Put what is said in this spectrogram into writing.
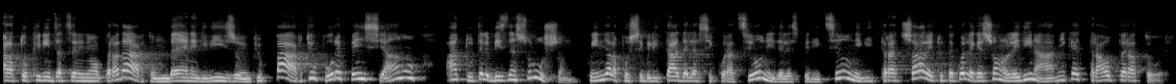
alla, tokenizzazione di un'opera d'arte, un bene diviso in più parti, oppure pensiamo a tutte le business solution, quindi alla possibilità delle assicurazioni, delle spedizioni, di tracciare tutte quelle che sono le dinamiche tra operatori.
